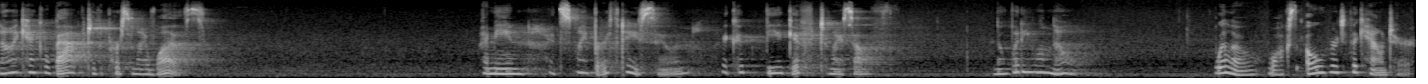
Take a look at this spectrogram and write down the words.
now I can't go back to the person I was. I mean, it's my birthday soon. It could be a gift to myself. Nobody will know. Willow walks over to the counter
